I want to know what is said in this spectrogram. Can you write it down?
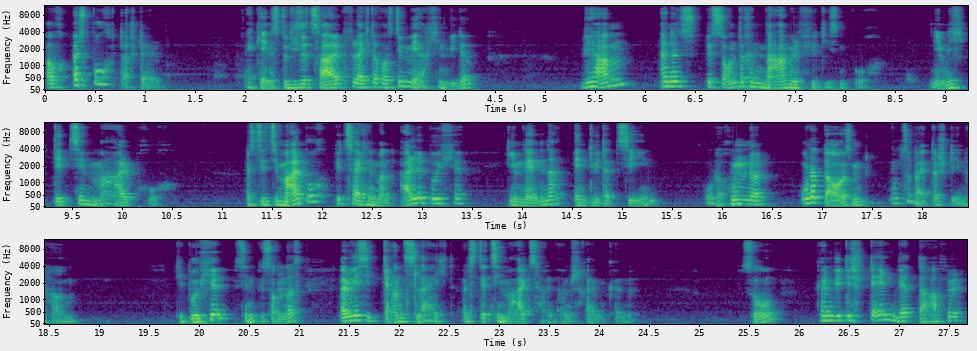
auch als Bruch darstellen. Erkennst du diese Zahl vielleicht auch aus dem Märchen wieder? Wir haben einen besonderen Namen für diesen Bruch, nämlich Dezimalbruch. Als Dezimalbruch bezeichnet man alle Brüche, die im Nenner entweder 10 oder 100 oder 1000 und so weiter stehen haben. Die Brüche sind besonders, weil wir sie ganz leicht als Dezimalzahlen anschreiben können. So können wir die Stellenwerttafel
